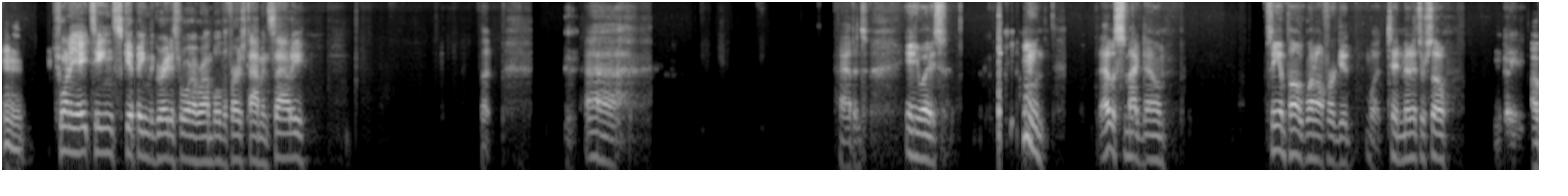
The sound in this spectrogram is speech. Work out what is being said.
2018, skipping the greatest Royal Rumble the first time in Saudi. But uh happens. Anyways, that was SmackDown. CM Punk went on for a good what ten minutes or so. Uh,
